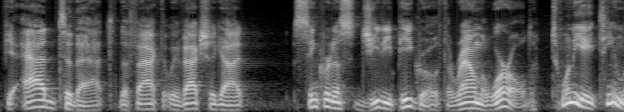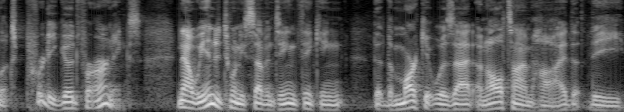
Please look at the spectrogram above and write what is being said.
If you add to that the fact that we've actually got synchronous GDP growth around the world, 2018 looks pretty good for earnings. Now we ended 2017 thinking that the market was at an all-time high, that the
